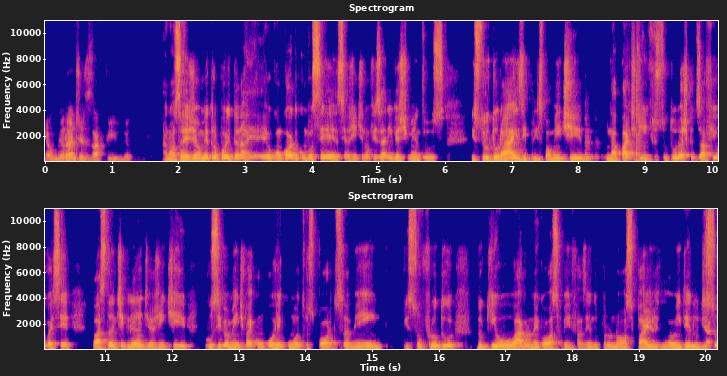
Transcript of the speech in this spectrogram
é, um grande desafio. Viu? A nossa região metropolitana, eu concordo com você, se a gente não fizer investimentos estruturais e principalmente na parte de infraestrutura, acho que o desafio vai ser bastante grande. A gente possivelmente vai concorrer com outros portos também, isso fruto do que o agronegócio vem fazendo para o nosso país. Né? Eu entendo disso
